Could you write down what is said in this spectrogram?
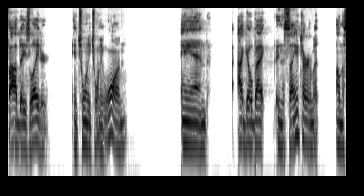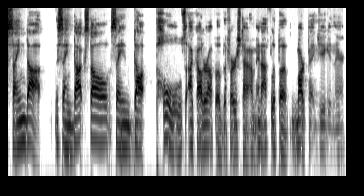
five days later in 2021, and I go back in the same tournament on the same dock, the same dock stall, same dock poles I caught her off of the first time. And I flip a mark pack jig in there,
